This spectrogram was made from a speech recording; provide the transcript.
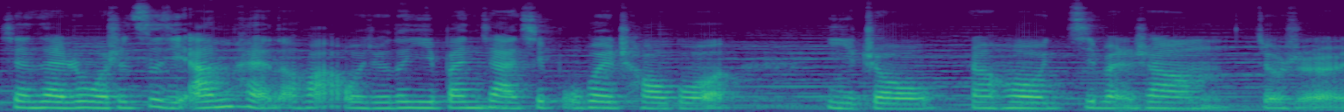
现在如果是自己安排的话，我觉得一般假期不会超过一周，然后基本上就是，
